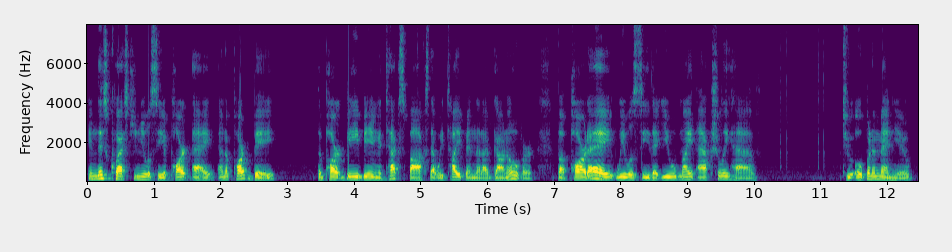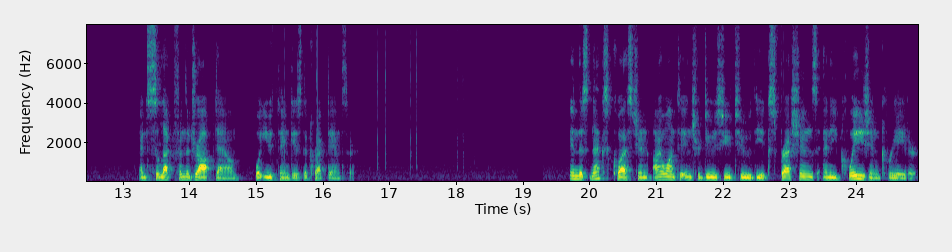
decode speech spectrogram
In this question, you will see a part A and a part B, the part B being a text box that we type in that I've gone over. But part A, we will see that you might actually have to open a menu and select from the drop-down what you think is the correct answer. In this next question, I want to introduce you to the expressions and equation creator.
